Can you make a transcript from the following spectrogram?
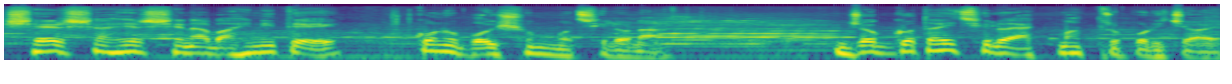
শেরশাহের সেনাবাহিনীতে কোনো বৈষম্য ছিল না। যোগ্যতাই ছিল একমাত্র পরিচয়।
